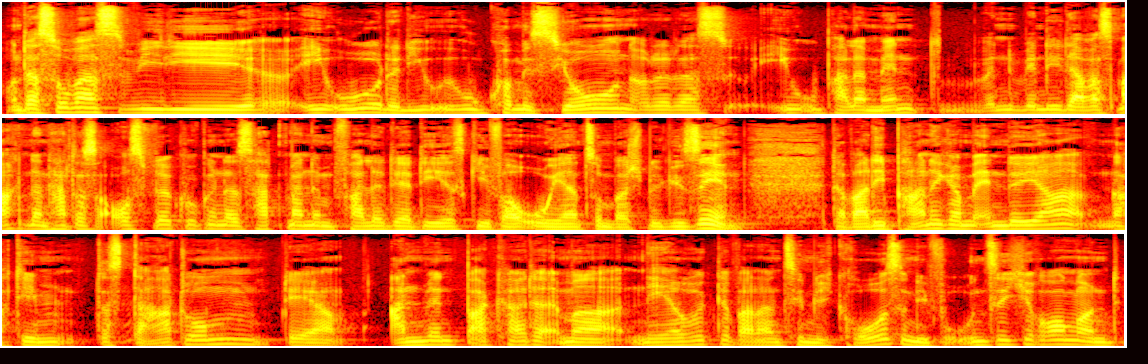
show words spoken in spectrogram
Und dass sowas wie die EU oder die EU-Kommission oder das EU-Parlament, wenn, wenn die da was machen, dann hat das Auswirkungen. Das hat man im Falle der DSGVO ja zum Beispiel gesehen. Da war die Panik am Ende ja, nachdem das Datum der Anwendbarkeit ja immer näher rückte, war dann ziemlich groß und die Verunsicherung und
